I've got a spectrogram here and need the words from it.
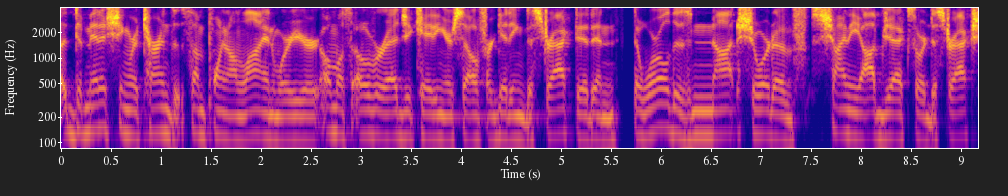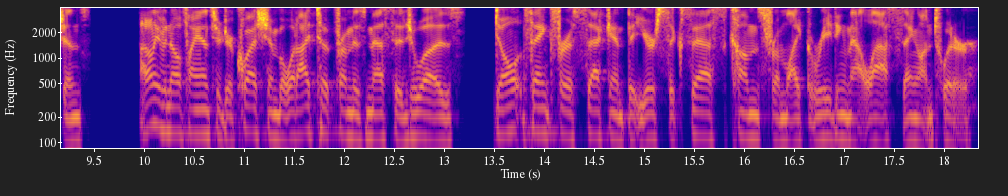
a, diminishing returns at some point online where you're almost over educating yourself or getting distracted. And the world is not short of shiny objects or distractions. I don't even know if I answered your question, but what I took from his message was don't think for a second that your success comes from like reading that last thing on Twitter.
